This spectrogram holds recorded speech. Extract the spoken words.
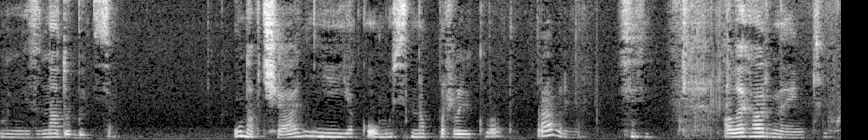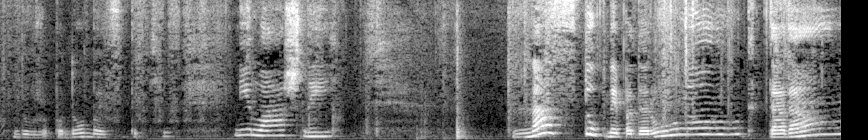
мені знадобиться у навчанні якомусь, наприклад. Правильно? Але гарненький. Дуже подобається такий. Мілашний. Наступний подарунок. Та-дам!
